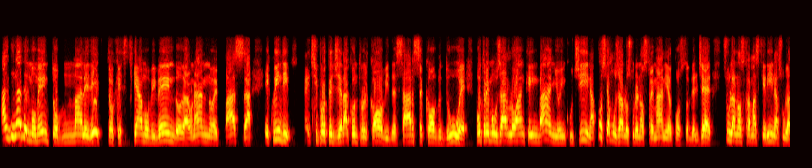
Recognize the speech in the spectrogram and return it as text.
al di là del momento maledetto che stiamo vivendo da un anno e passa e quindi eh, ci proteggerà contro il Covid, SARS-CoV-2, potremo usarlo anche in bagno, in cucina, possiamo usarlo sulle nostre mani al posto del gel, sulla nostra mascherina, sulla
